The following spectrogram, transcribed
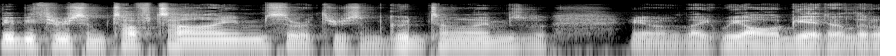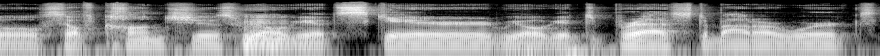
maybe through some tough times or through some good times. You know like we all get a little self-conscious. We all get scared. We all get depressed about our works.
